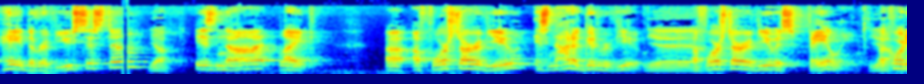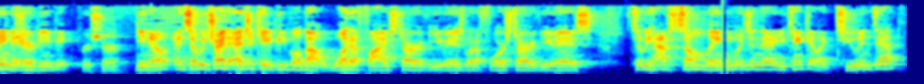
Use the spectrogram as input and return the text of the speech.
hey, the review system yeah, is not like uh, a four star review is not a good review. yeah, yeah, A four star review is failing Yeah, according to sure. Airbnb. for sure. You know, and so we try to educate people about what a five star review is, what a four star review is. So we have some language in there, and you can't get like too in depth.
